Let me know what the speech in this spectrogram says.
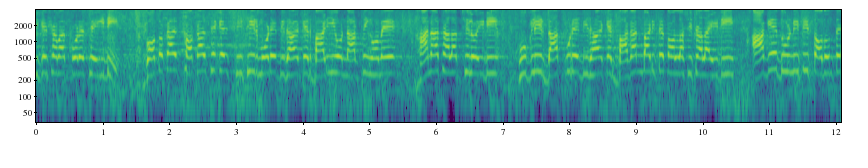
জিজ্ঞাসাবাদ করেছে ইডি। গতকাল সকাল থেকে সিঁথির মোড়ে বিধায়কের বাড়ি ও নার্সিংহোমে হানা চালাচ্ছিল ইডি। হুগলির দাঁতপুরে বিধায়কের বাগান বাড়িতে তল্লাশি চালায় ইডি। আগে দুর্নীতির তদন্তে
